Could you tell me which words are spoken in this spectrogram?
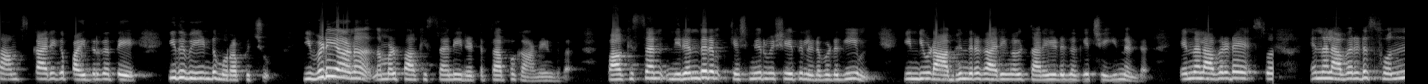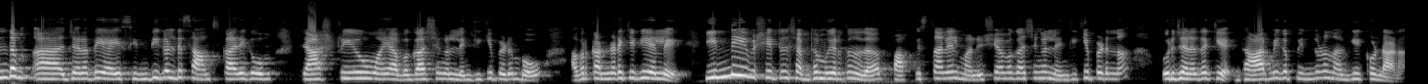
സാംസ്കാരിക പൈതൃകത്തെ ഇത് വീണ്ടും ഉറപ്പിച്ചു. ഇവിടെയാണ് നമ്മൾ പാകിസ്ഥാന്റെ ഇരട്ടത്താപ്പ് കാണേണ്ടത്. പാകിസ്ഥാൻ നിരന്തരം കശ്മീർ വിഷയത്തിൽ ഇടപെടുകയും ഇന്ത്യയുടെ ആഭ്യന്തര കാര്യങ്ങൾ തലയിടുകയൊക്കെ ചെയ്യുന്നുണ്ട്. എന്നാൽ അവരുടെ എന്നാൽ അവരുടെ സ്വന്തം ജനതയായ സിന്ധികളുടെ സാംസ്കാരികവും രാഷ്ട്രീയവുമായ അവകാശങ്ങൾ ലംഘിക്കപ്പെടുമ്പോൾ അവർ കണ്ണടയ്ക്കുകയല്ലേ? ഇന്ത്യ ഈ വിഷയത്തിൽ ശബ്ദമുയർത്തുന്നത് പാകിസ്ഥാനിൽ മനുഷ്യാവകാശങ്ങൾ ലംഘിക്കപ്പെടുന്ന ഒരു ജനതയ്ക്ക് ധാർമ്മിക പിന്തുണ നൽകിക്കൊണ്ടാണ്.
